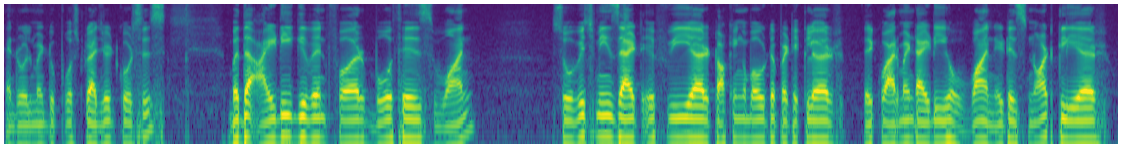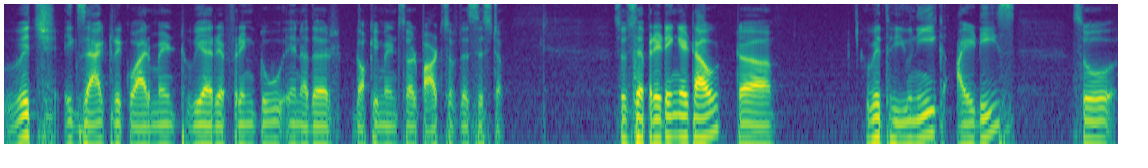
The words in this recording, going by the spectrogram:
enrollment to postgraduate courses. But the ID given for both is 1 so which means that if we are talking about a particular requirement ID of 1 it is not clear which exact requirement we are referring to in other documents or parts of the system. So separating it out uh, with unique IDs so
